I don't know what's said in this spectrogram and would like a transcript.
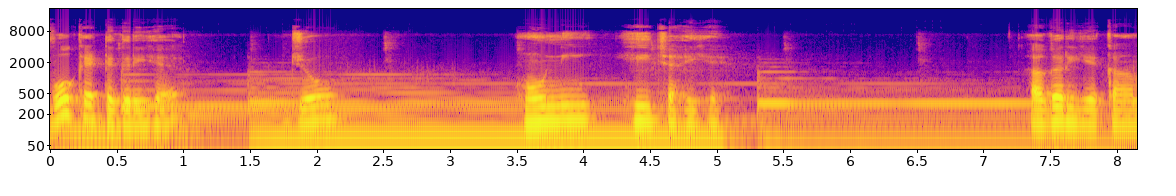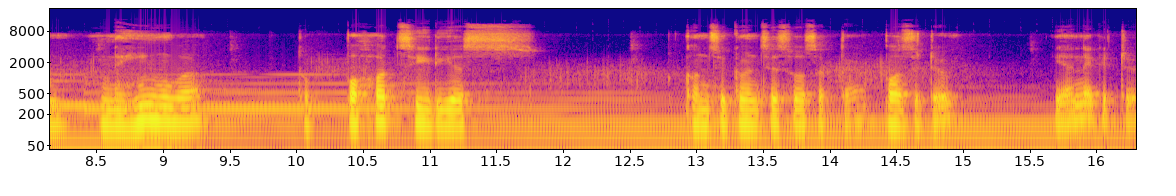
वो कैटेगरी है जो होनी ही चाहिए। अगर ये काम नहीं हुआ तो बहुत सीरियस कॉन्सिक्वेंसेस हो सकते हैं पॉजिटिव या नेगेटिव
